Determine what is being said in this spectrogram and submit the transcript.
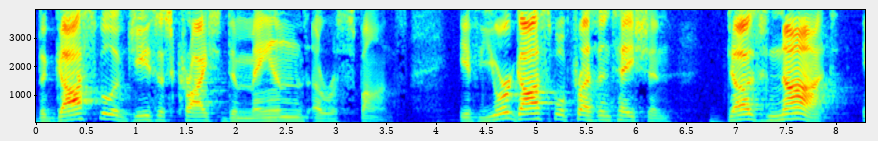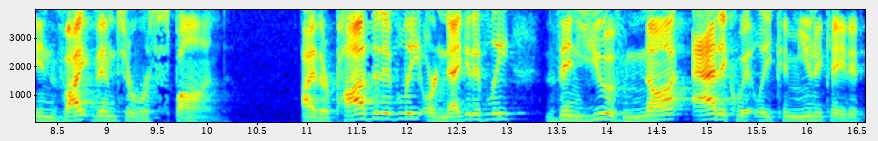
The gospel of Jesus Christ demands a response. If your gospel presentation does not invite them to respond, either positively or negatively, then you have not adequately communicated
